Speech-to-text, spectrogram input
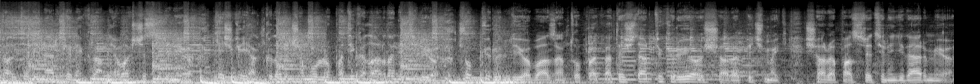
Şalter inerken ekran yavaşça siliniyor. Keşke yankıları çamurlu patikalardan itiliyor. Çok gürülüyor bazen toprak ateşler tükürüyor. Şarap içmek şarap hasretini gidermiyor.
